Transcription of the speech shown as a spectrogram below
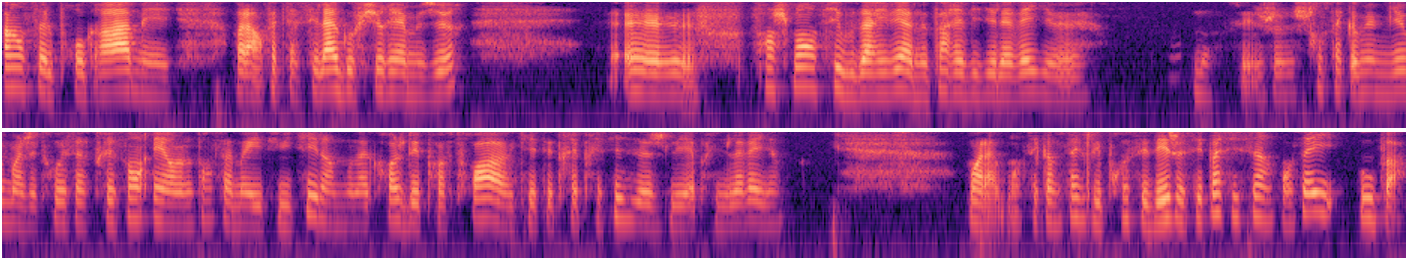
un seul programme et voilà, en fait ça s'élague au fur et à mesure. Euh, franchement, si vous arrivez à ne pas réviser la veille, euh, bon, je, trouve ça quand même mieux. Moi, j'ai trouvé ça stressant et en même temps, ça m'a été utile. Hein. Mon accroche d'épreuve 3, qui était très précise, je l'ai apprise la veille. Hein. Voilà, bon, c'est comme ça que j'ai procédé. Je sais pas si c'est un conseil ou pas.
